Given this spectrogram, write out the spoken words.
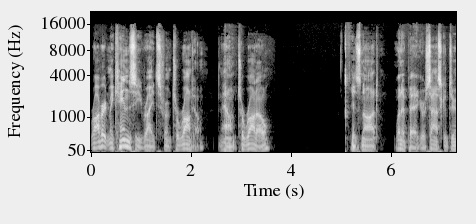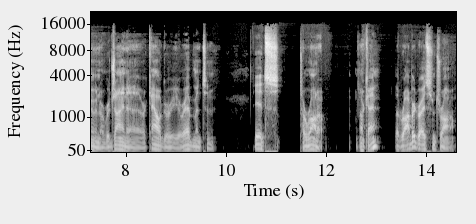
Robert McKenzie writes from Toronto. Now, Toronto is not Winnipeg or Saskatoon or Regina or Calgary or Edmonton. It's Toronto. Okay? But Robert writes from Toronto.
